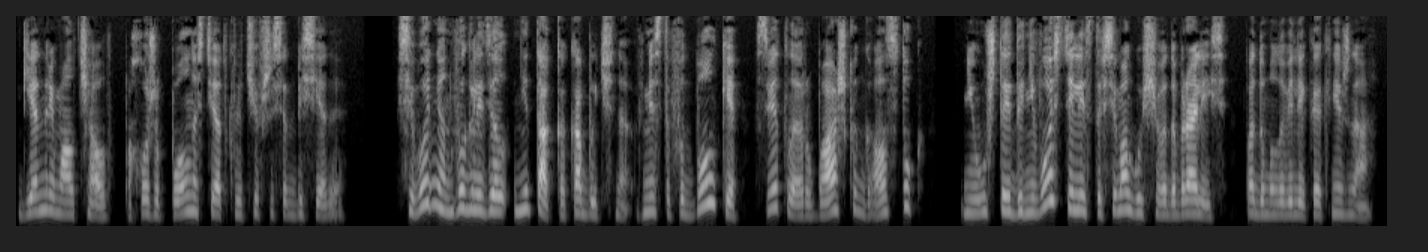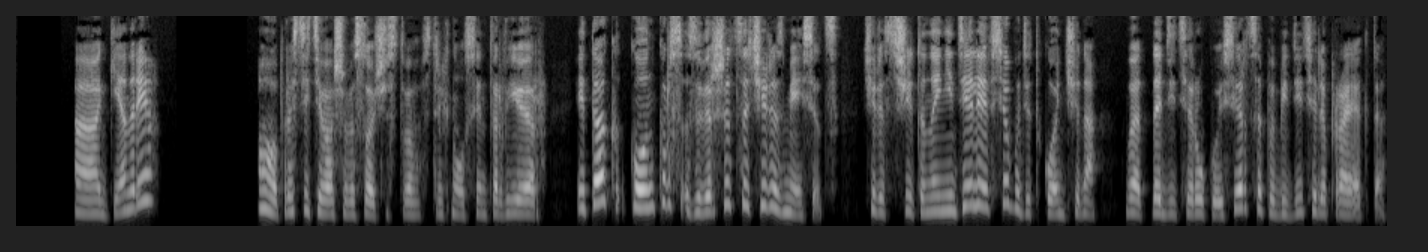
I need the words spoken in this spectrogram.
Генри молчал, похоже, полностью отключившись от беседы. Сегодня он выглядел не так, как обычно. Вместо футболки светлая рубашка, галстук. Неужто и до него стилисты всемогущего добрались? Подумала великая княжна. А Генри? О, простите, ваше высочество, встряхнулся интервьюер. Итак, конкурс завершится через месяц. Через считанные недели все будет кончено. Вы отдадите руку и сердце победителя проекта.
